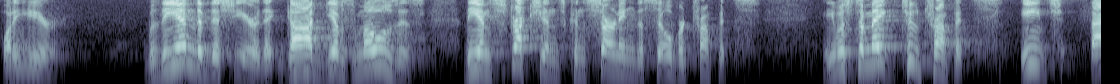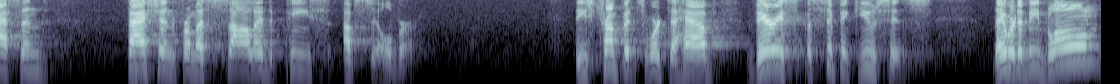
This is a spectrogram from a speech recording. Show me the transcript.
What a year. It was the end of this year that God gives Moses the instructions concerning the silver trumpets. He was to make two trumpets, each fastened fashioned from a solid piece of silver. These trumpets were to have very specific uses. They were to be blown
